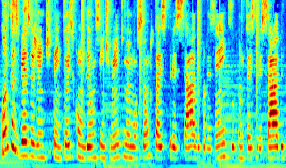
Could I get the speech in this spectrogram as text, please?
Quantas vezes a gente tentou esconder um sentimento, uma emoção que está estressado, por exemplo, quando está estressado,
